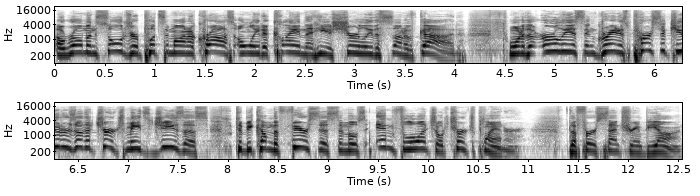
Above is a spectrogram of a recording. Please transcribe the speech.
a Roman soldier puts him on a cross only to claim that he is surely the Son of God. One of the earliest and greatest persecutors of the church meets Jesus to become the fiercest and most influential church planner, the first century and beyond.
